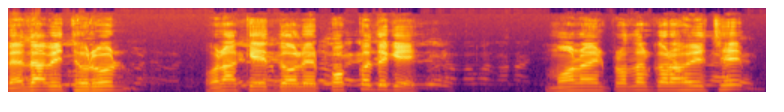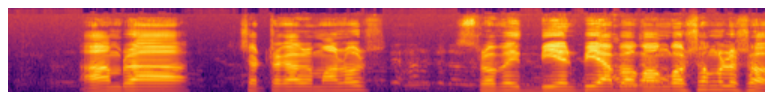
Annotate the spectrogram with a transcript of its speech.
মেধাবী তরুণ। ওনাকে দলের পক্ষ থেকে মনোনয়ন প্রদান করা হয়েছে। আমরা চট্টগ্রামের মানুষ, শ্রমিক বিএনপি এবং অঙ্গ সংগঠন সহ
